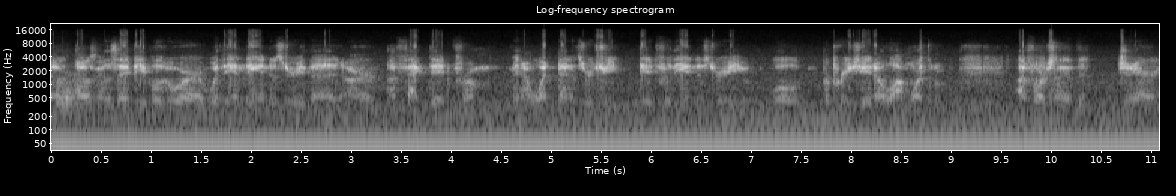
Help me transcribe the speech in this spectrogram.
I was- going to say people who are within the industry that are affected from you know what Dennis Ritchie did for the industry will appreciate it a lot more than unfortunately the generic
